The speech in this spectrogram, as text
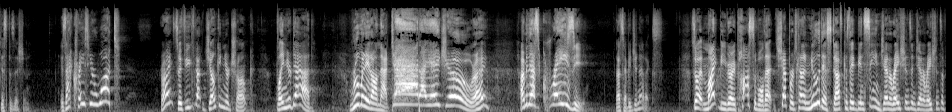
disposition. Is that crazy or what? Right? So if you've got junk in your trunk, blame your dad. Ruminate on that. Dad, I hate you, right? I mean, that's crazy. That's epigenetics. So it might be very possible that shepherds kind of knew this stuff because they'd been seeing generations and generations of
